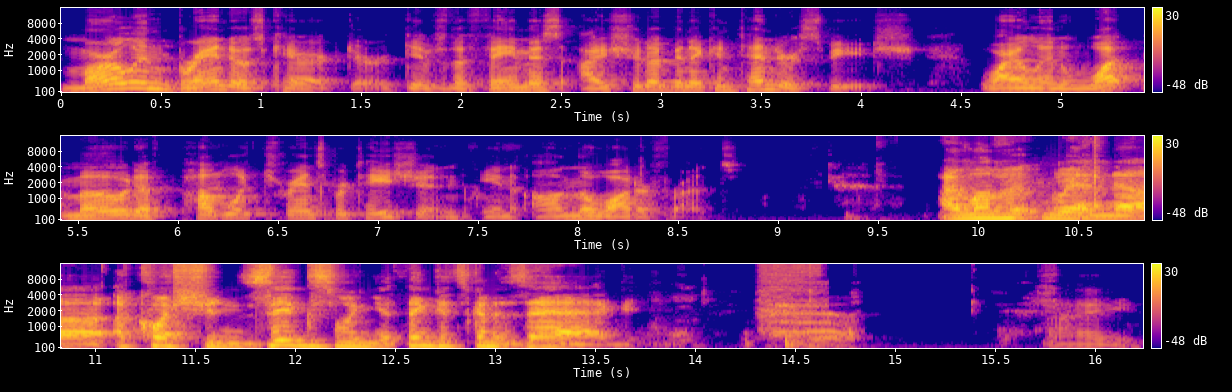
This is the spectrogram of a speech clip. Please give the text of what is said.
Marlon Brando's character gives the famous I should have been a contender speech while in what mode of public transportation in On the Waterfront? I love it when uh, a question zigs when you think it's going to zag. Yeah. I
